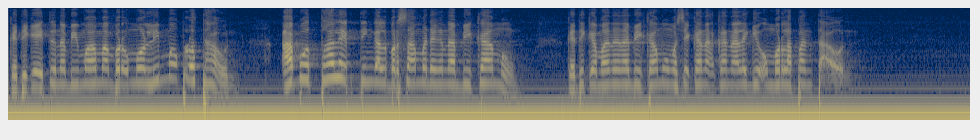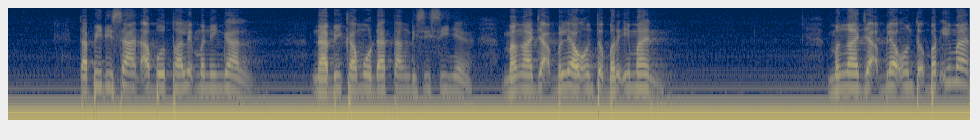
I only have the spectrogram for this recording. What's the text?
ketika itu Nabi Muhammad berumur 50 tahun. Abu Talib tinggal bersama dengan Nabi kamu. Ketika mana Nabi kamu masih kanak-kanak lagi umur 8 tahun. Tapi di saat Abu Talib meninggal, Nabi kamu datang di sisinya, mengajak beliau untuk beriman. Mengajak beliau untuk beriman.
